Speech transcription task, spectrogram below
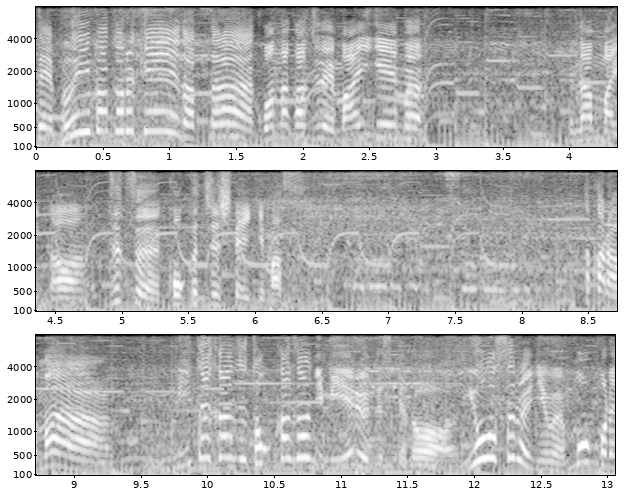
で V バトル経由だったらこんな感じでマイゲーム何枚かずつ告知していきます。だからまあ見た感じ特化ゾーンに見えるんですけど要するにもうこれ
